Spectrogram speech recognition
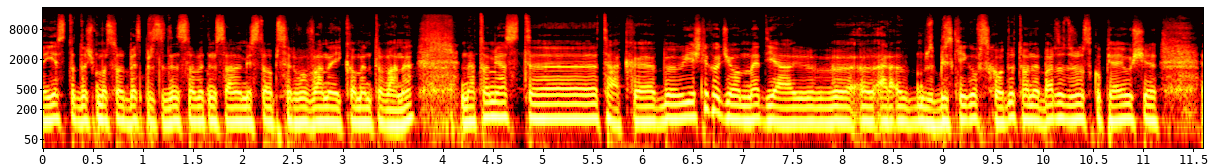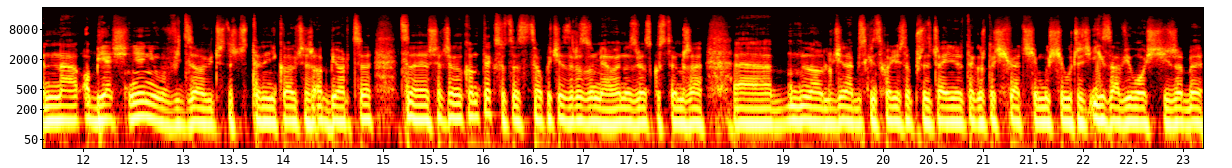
jest to dość mocno bezprecedensowe, tym samym jest to obserwowane i komentowane. Natomiast e, tak, e, jeśli chodzi o media e, z Bliskiego Wschodu, to one bardzo dużo skupiają się na objaśnieniu widzowi, czy też czytelnikowi, czy też odbiorcy szerszego kontekstu, co jest całkowicie zrozumiałe, no w związku z tym, że no, ludzie na Bliskim Wschodzie są przyzwyczajeni do tego, że to świat się musi uczyć ich zawiłości, żeby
